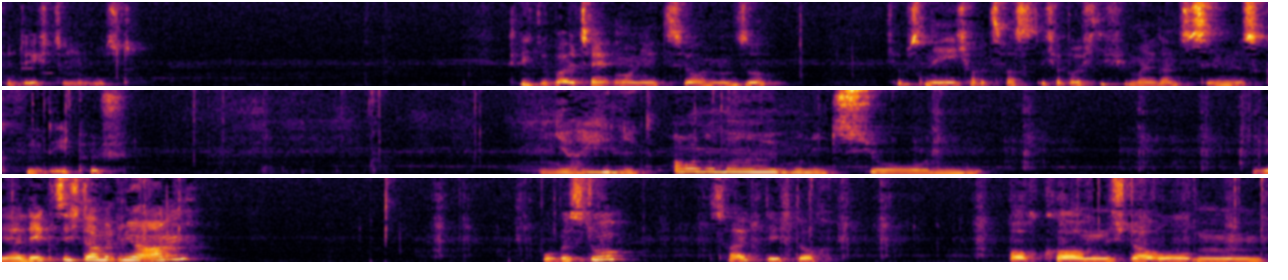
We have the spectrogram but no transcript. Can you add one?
Finde ich zumindest. Liegt überall Tank-Munition und so. Ich hab's, nee, ich habe jetzt fast, ich habe richtig viel, mein ganzes Inneres gefühlt episch. Ja, hier liegt auch nochmal Munition. Wer legt sich da mit mir an? Wo bist du? Zeig dich doch. Och komm, nicht da oben.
